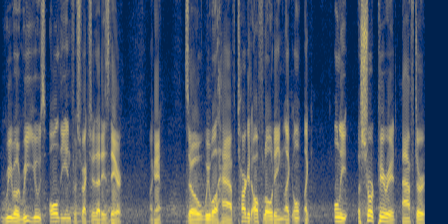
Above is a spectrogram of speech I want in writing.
we will reuse all the infrastructure that is there. Okay, so we will have target offloading like like only a short period after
